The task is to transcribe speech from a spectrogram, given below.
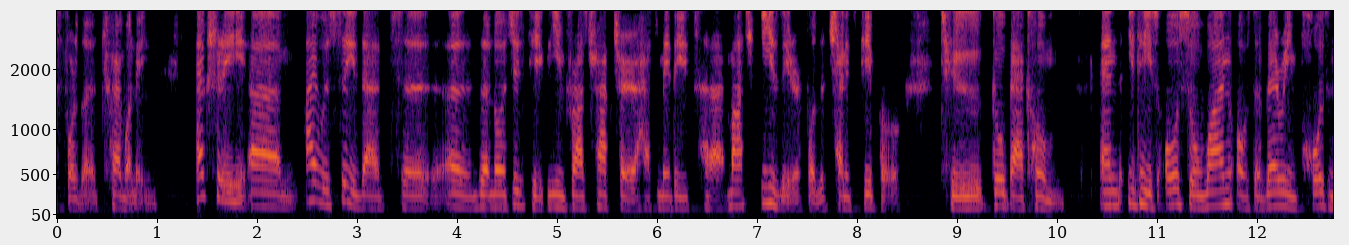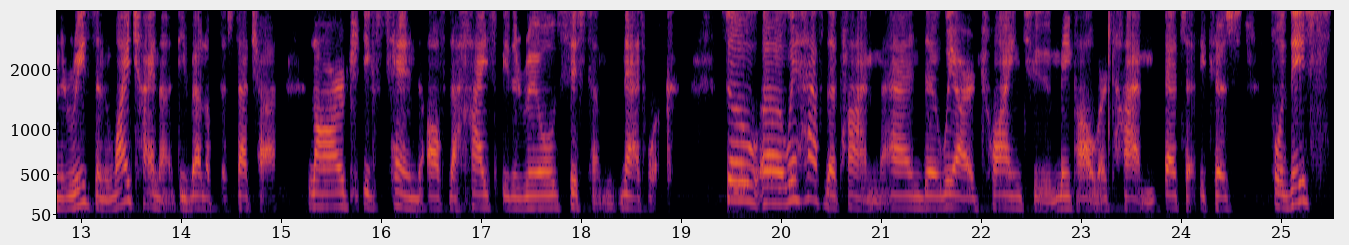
for the traveling. Actually, um, I would say that uh, uh, the logistic infrastructure has made it uh, much easier for the Chinese people to go back home. And it is also one of the very important reasons why China developed such a large extent of the high-speed rail system network. So uh, we have the time, and uh, we are trying to make our time better because for this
